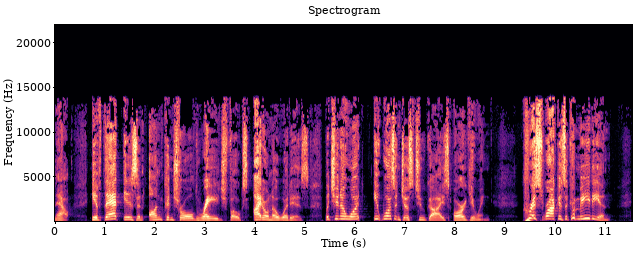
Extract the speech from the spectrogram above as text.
Now, if that is an uncontrolled rage, folks, I don't know what is. But you know what? It wasn't just two guys arguing. Chris Rock is a comedian.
